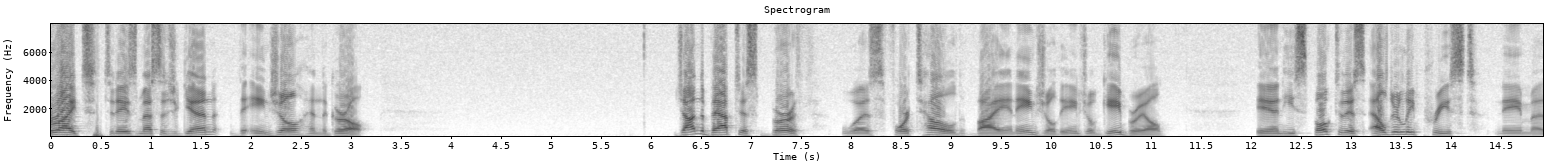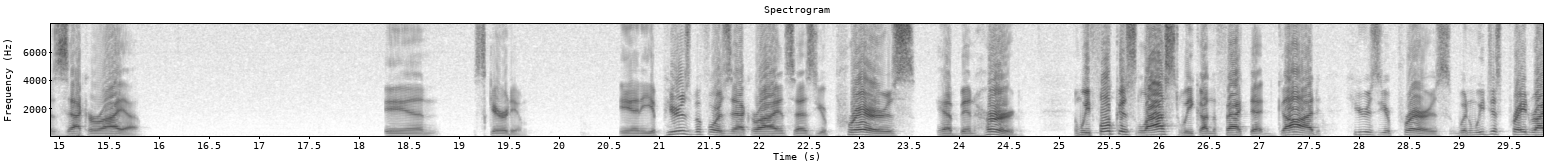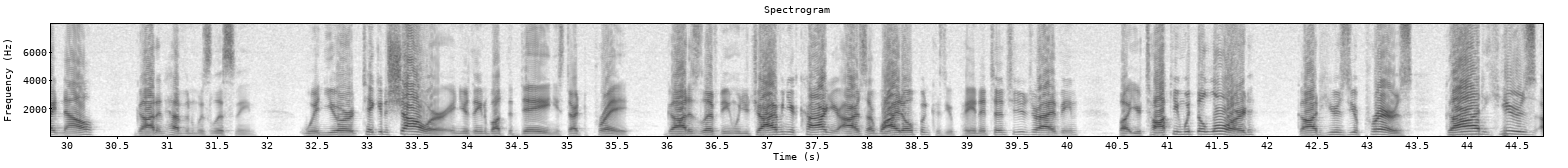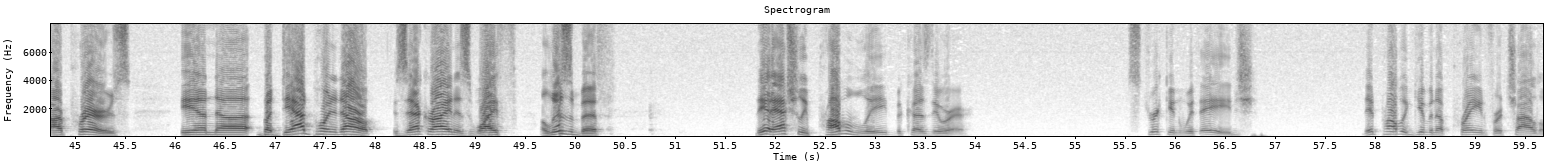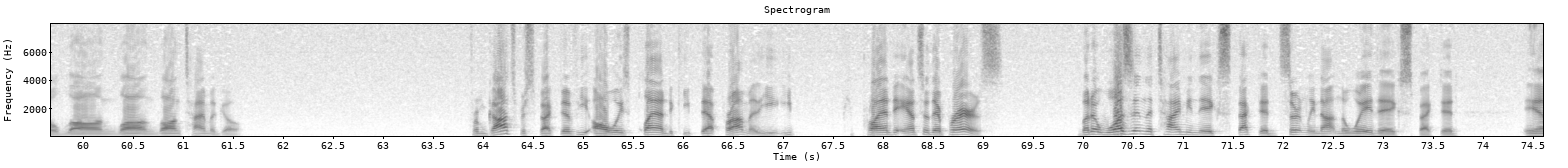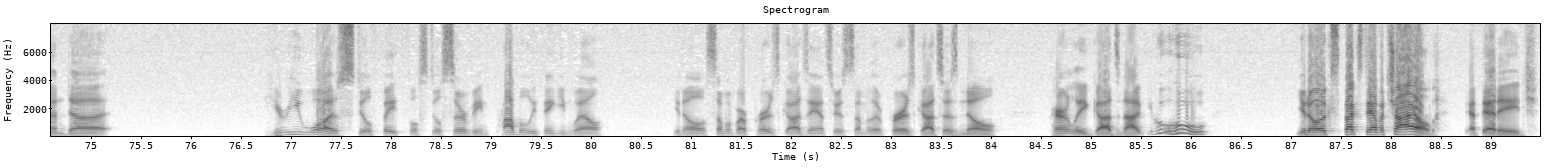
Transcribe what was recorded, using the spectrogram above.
All right, today's message again the angel and the girl. John the Baptist's birth was foretold by an angel, the angel Gabriel, and he spoke to this elderly priest named uh, Zechariah and scared him. And he appears before Zechariah and says, Your prayers have been heard. And we focused last week on the fact that God hears your prayers. When we just prayed right now, God in heaven was listening. When you're taking a shower and you're thinking about the day and you start to pray, God is listening. When you're driving your car and your eyes are wide open because you're paying attention, you're driving, but you're talking with the Lord, God hears your prayers. God hears our prayers. And, uh, but Dad pointed out, Zechariah and his wife Elizabeth, they had actually probably, because they were stricken with age, they'd probably given up praying for a child a long, long, long time ago. From God's perspective, He always planned to keep that promise. He, he, he planned to answer their prayers. But it wasn't in the timing they expected, certainly not in the way they expected. And uh, here he was, still faithful, still serving, probably thinking, well, you know, some of our prayers God's answers, some of their prayers God says no. Apparently, God's not, who, who, you know, expects to have a child at that age?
